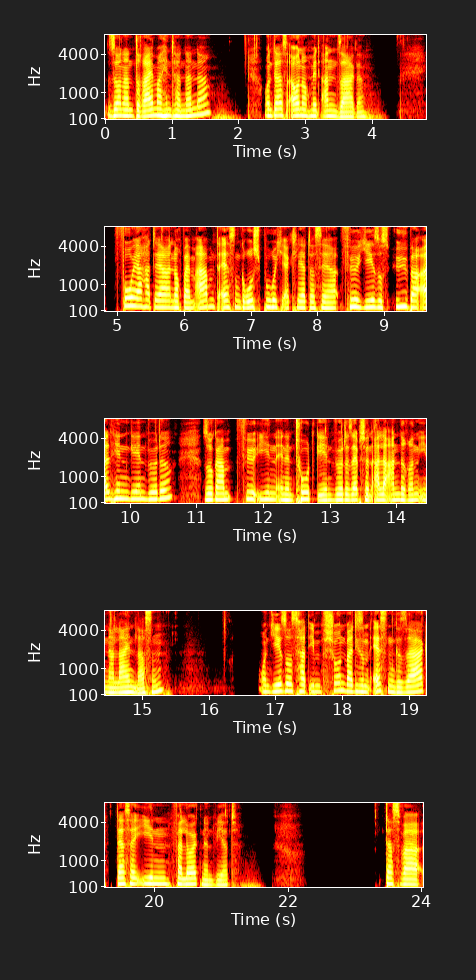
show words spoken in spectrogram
sondern dreimal hintereinander und das auch noch mit Ansage. Vorher hat er noch beim Abendessen großspurig erklärt, dass er für Jesus überall hingehen würde, sogar für ihn in den Tod gehen würde, selbst wenn alle anderen ihn allein lassen. Und Jesus hat ihm schon bei diesem Essen gesagt, dass er ihn verleugnen wird. Das war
